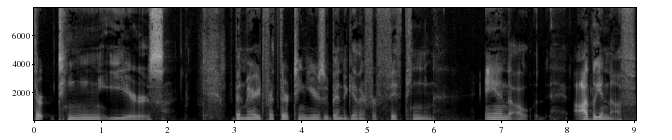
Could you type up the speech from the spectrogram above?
13 years. We've been married for 13 years. We've been together for 15. And uh, oddly enough,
